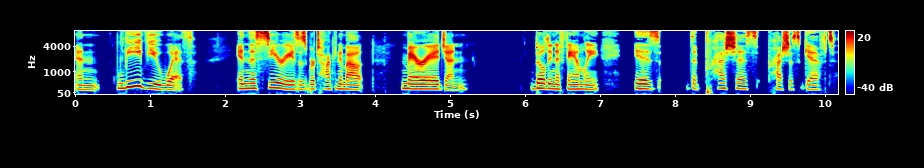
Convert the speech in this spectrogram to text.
and leave you with in this series as we're talking about marriage and building a family is the precious precious gift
